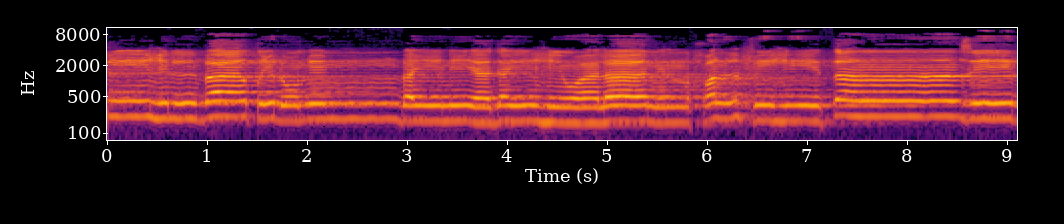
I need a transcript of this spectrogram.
يأتيه الباطل من بين يديه ولا من خلفه تنزيل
